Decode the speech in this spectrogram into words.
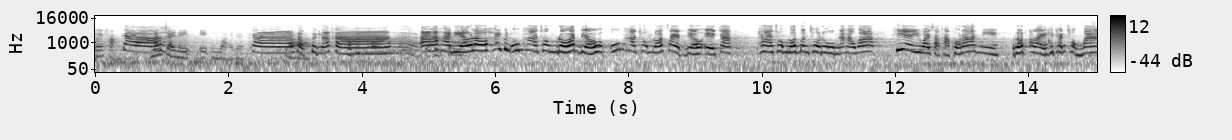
ด้วยค่ะค่ะมั่นใจใน AEY ด้วยค่ะค่ะค่ะขอบคุณนะคะขอบคุณค่ะเอาละค่ะเดี๋ยวเราให้คุณอู้พาชมรถ เดี๋ยวอู้พาชมรถเสร็จเดี๋ยวเอจะพาชมรถบนโชว์รูมนะคะว่าที่ AUI สาขาโคราชมีรถอะไรให้ท่านชมบ้าง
